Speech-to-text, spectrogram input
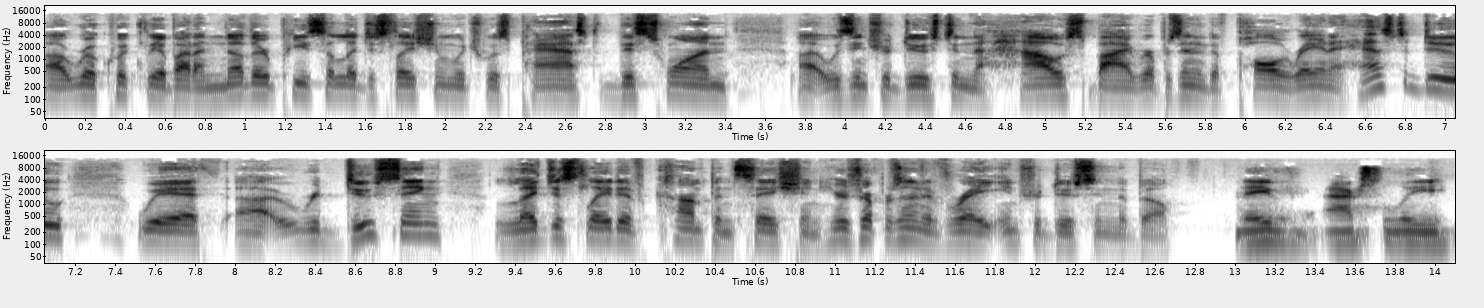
uh, real quickly about another piece of legislation which was passed. This one was introduced in the House by Representative Paul Ray, and it has to do with reducing legislative compensation. Here's Representative Ray introducing the bill. They've actually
